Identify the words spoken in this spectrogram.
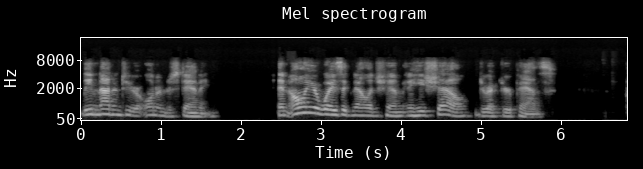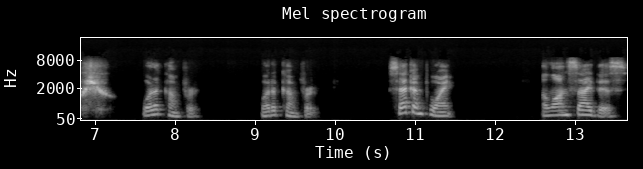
lean not into your own understanding. In all your ways acknowledge him, and he shall direct your paths. Whew, what a comfort. What a comfort. Second point, alongside this,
